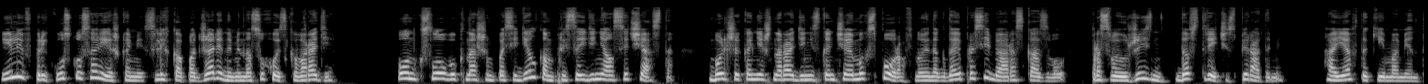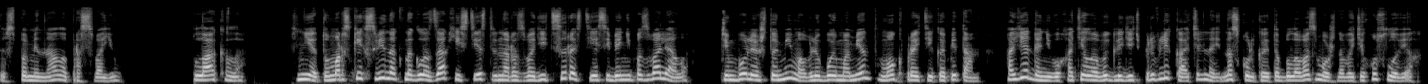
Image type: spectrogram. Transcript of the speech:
или в прикуску с орешками, слегка поджаренными на сухой сковороде. Он, к слову, к нашим посиделкам присоединялся часто. Больше, конечно, ради нескончаемых споров, но иногда и про себя рассказывал, про свою жизнь до встречи с пиратами. А я в такие моменты вспоминала про свою. Плакала. Нет, у морских свинок на глазах, естественно, разводить сырость я себе не позволяла, тем более, что мимо в любой момент мог пройти капитан, а я для него хотела выглядеть привлекательной, насколько это было возможно в этих условиях.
